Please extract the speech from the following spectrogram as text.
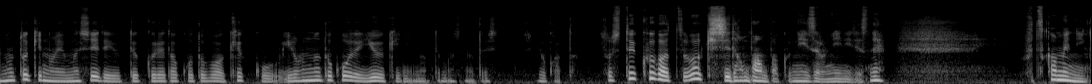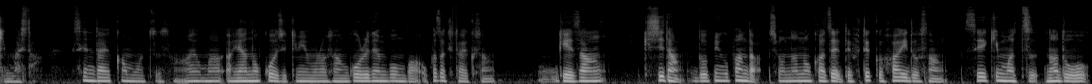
あの時の MC で言ってくれた言葉は結構いろんなところで勇気になってますね。私よかった。そして9月は騎士団万博2022ですね。2日目に行きました。仙台貨物さん綾野浩二君室さんゴールデンボンバー岡崎体育さん下山。騎士団ドーピングパンダ湘南の風デフテクハイドさん世紀末などを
